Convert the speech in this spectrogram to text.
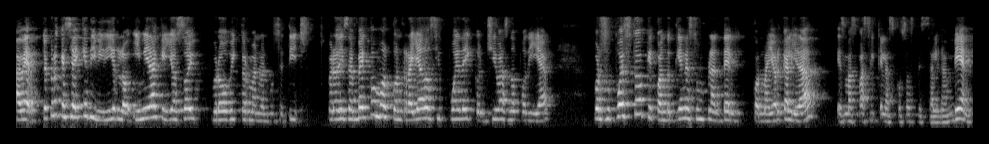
a ver, yo creo que sí hay que dividirlo. Y mira que yo soy pro Víctor Manuel Bucetich, pero dicen, ven como con Rayados sí puede y con Chivas no podía. Por supuesto que cuando tienes un plantel con mayor calidad, es más fácil que las cosas te salgan bien.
